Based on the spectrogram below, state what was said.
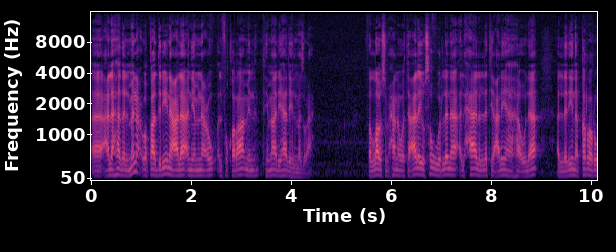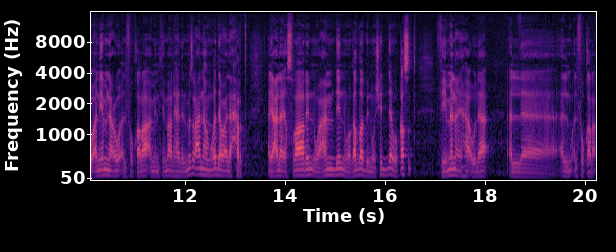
آه، على هذا المنع وقادرين على أن يمنعوا الفقراء من ثمار هذه المزرعة. فالله سبحانه وتعالى يصور لنا الحالة التي عليها هؤلاء الذين قرروا أن يمنعوا الفقراء من ثمار هذه المزرعة أنهم غدوا على حرد أي على إصرار وعمد وغضب وشدة وقصد في منع هؤلاء الفقراء.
